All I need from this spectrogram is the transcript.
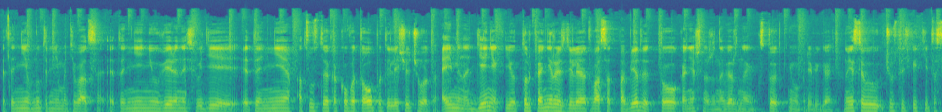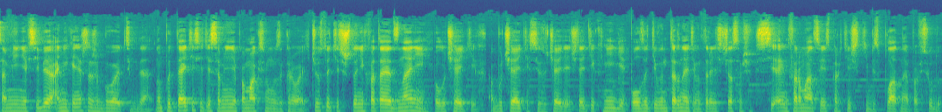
это не внутренняя мотивация, это не неуверенность уверенность в идее, это не отсутствие какого-то опыта или еще чего-то, а именно денег, и вот только они разделяют вас от победы, то, конечно же, наверное, стоит к нему прибегать. Но если вы чувствуете какие-то сомнения в себе, они, конечно же, бывают всегда, но пытайтесь эти сомнения по максимуму закрывать. Чувствуете, что не хватает знаний, получайте их, обучайтесь, изучайте, читайте книги, ползайте в интернете. В интернете сейчас вообще вся информация есть практически бесплатная повсюду.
